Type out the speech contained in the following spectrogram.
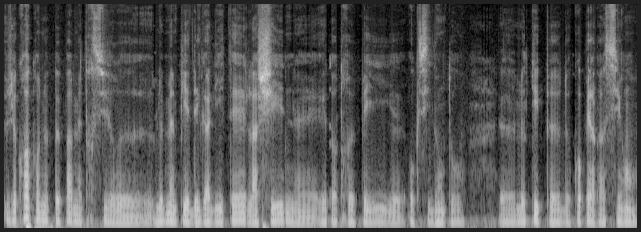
Je crois qu'on ne peut pas mettre sur euh, le même pied d'égalité la Chine et, d'autres pays euh, occidentaux. Euh, le type de coopération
